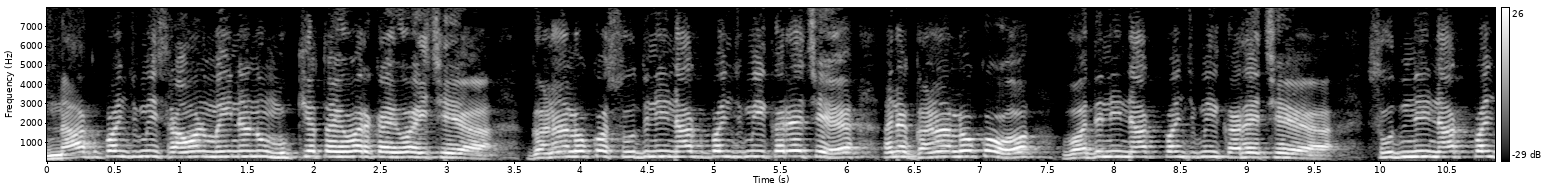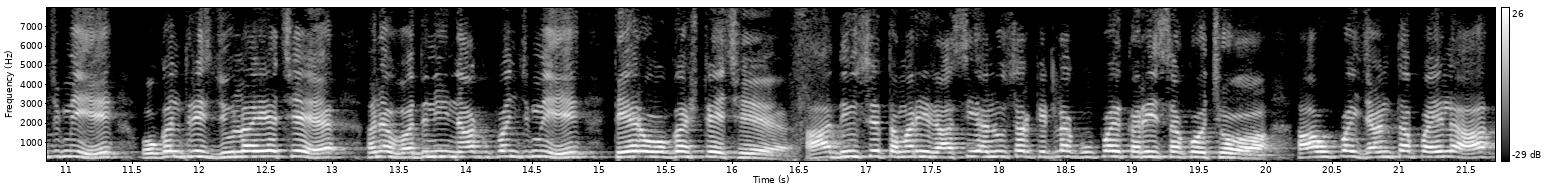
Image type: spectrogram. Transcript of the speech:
નાગપંચમી શ્રાવણ મહિનાનો મુખ્ય તહેવાર કહેવાય છે. ઘણા લોકો સુદની નાગપંચમી કરે છે અને ઘણા લોકો વધની નાગપંચમી કરે છે. સુદની નાગપંચમી ઓગણત્રીસ જુલાઈએ છે અને વધની નાગપંચમી તેર ઓગસ્ટે છે. આ દિવસે તમારી રાશિ અનુસાર કેટલાક ઉપાય કરી શકો છો. આ ઉપાય જાણતા પહેલા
